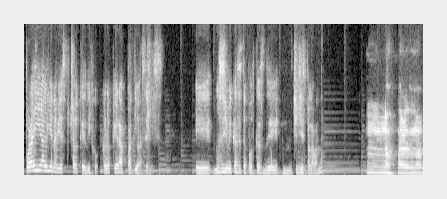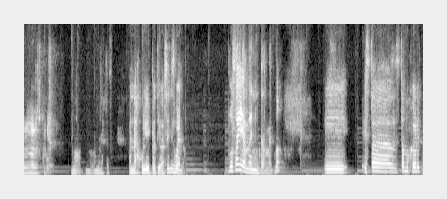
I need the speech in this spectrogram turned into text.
por ahí alguien había escuchado que dijo, creo que era Patti Vaselis. Eh, no sé si ubicas este podcast de mm, Chichis para la banda. Mm, no, la verdad no, lo escucho. No, no me dejas. Ana Julia y Patti Vaselis, bueno, pues ahí anda en internet, ¿no? esta, esta mujer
